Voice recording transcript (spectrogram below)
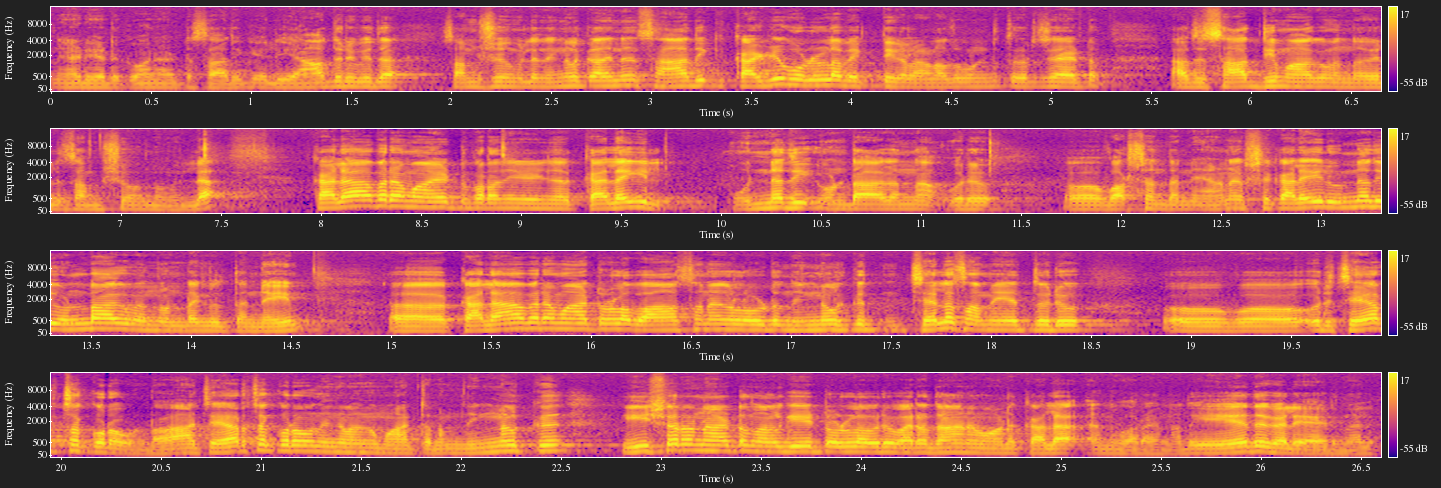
നേടിയെടുക്കുവാനായിട്ട് സാധിക്കും. അല്ലെങ്കിൽ യാതൊരുവിധ സംശയവുമില്ല. നിങ്ങൾക്ക് അതിന് സാധിക്കും കഴിവുള്ള വ്യക്തികളാണ്. അതുകൊണ്ട് തീർച്ചയായിട്ടും അത് സാധ്യമാകുമെന്നതിൽ സംശയമൊന്നുമില്ല. കലാപരമായിട്ട് പറഞ്ഞു കഴിഞ്ഞാൽ കലയിൽ ഉന്നതി ഉണ്ടാകുന്ന ഒരു വർഷം തന്നെയാണ്. പക്ഷേ കലയിൽ ഉന്നതി ഉണ്ടാകുമെന്നുണ്ടെങ്കിൽ തന്നെയും കലാപരമായിട്ടുള്ള വാസനകളോട് നിങ്ങൾക്ക് ചില സമയത്തൊരു ഒരു ചേർച്ചക്കുറവുണ്ട്. ആ ചേർച്ചക്കുറവ് നിങ്ങളങ്ങ് മാറ്റണം. നിങ്ങൾക്ക് ഈശ്വരനായിട്ട് നൽകിയിട്ടുള്ള ഒരു വരദാനമാണ് കല എന്ന് പറയുന്നത്. ഏത് കലയായിരുന്നാലും.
